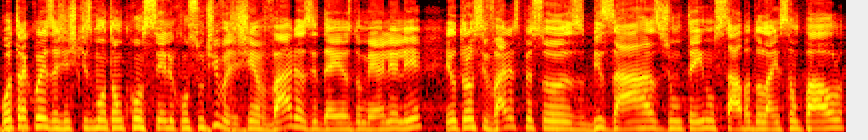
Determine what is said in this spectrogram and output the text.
Outra coisa, a gente quis montar um conselho consultivo. A gente tinha várias ideias do Merlin ali. Eu trouxe várias pessoas bizarras, juntei num sábado lá em São Paulo.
